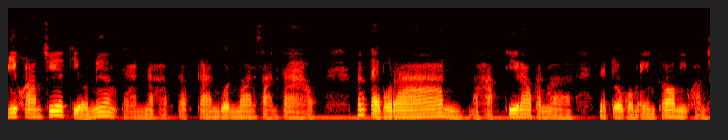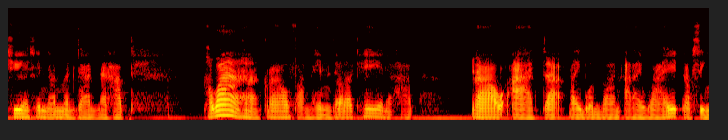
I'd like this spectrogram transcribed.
มีความเชื่อเกี่ยวเนื่องกันนะครับ กับการบนบานสารกล่าว ตั้งแต่โบราณนะครับที่เล่ากันมา ในตัวผมเองก็มีความเชื่อเช่นนั้นเหมือนกันนะครับ เขาว่าหากเราฝันเห็นจระเข้นะครับ เราอาจจะไปบนบานอะไรไว้กับสิ่ง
